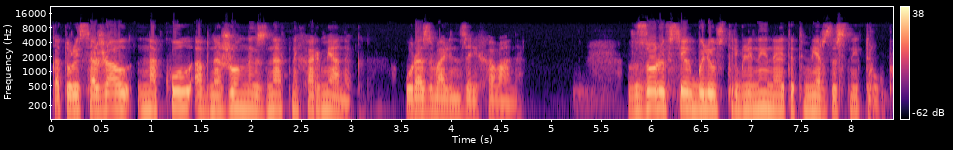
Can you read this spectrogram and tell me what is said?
который сажал на кол обнаженных знатных армянок, у развалин Зарихована. Взоры всех были устремлены на этот мерзостный труп.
